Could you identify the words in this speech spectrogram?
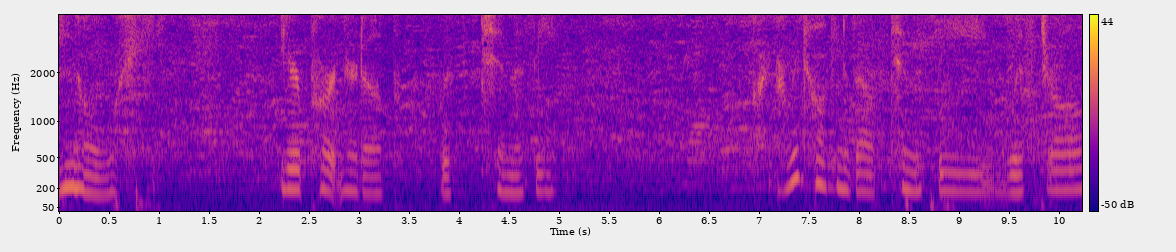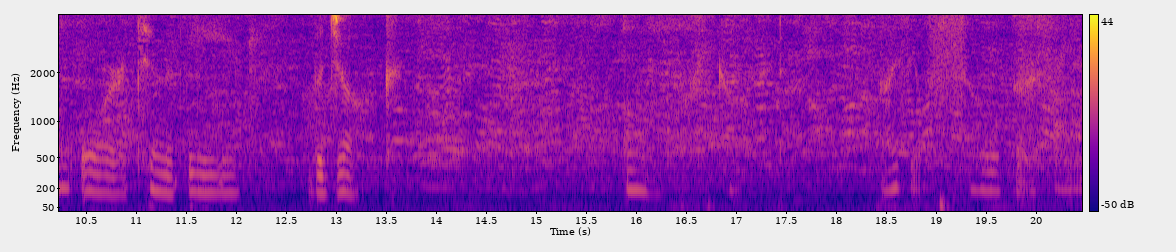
No way. You're partnered up with Timothy. Are, we talking about Timothy Withdrawal or Timothy the Jock? Oh. I feel so bad for you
